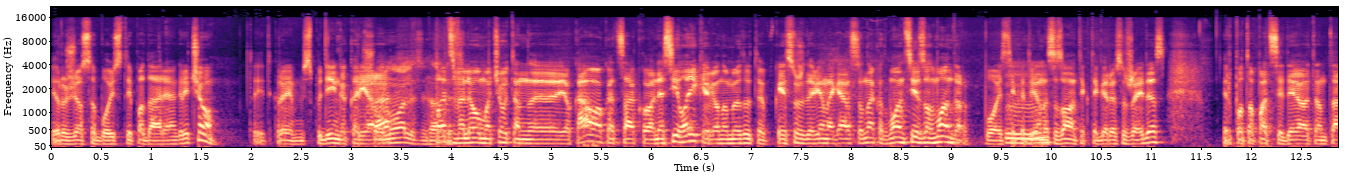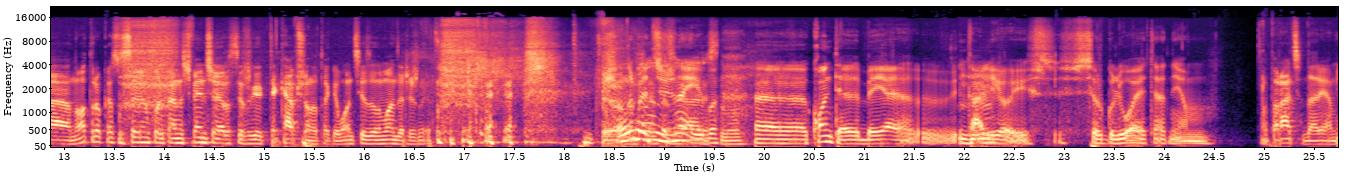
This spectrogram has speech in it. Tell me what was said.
ir už juos abu jis tai padarė greičiau. Tai tikrai įspūdinga karjera. Šaunuolis. Pats vėliau mačiau ten e, jokavo, kad sako, nes jį laikė vienu metu, taip, kai sužaidė vieną gerą sezoną, kad one season wonder buvo jisai, kad Mhm. vieną sezoną tik tai gerai sužaidęs. Ir po to pats sėdėjo ten tą nuotrauką su savim, kur ten švenčia ir, ir tik captioną tokį one season wonder, žinai. tai, va. Nu, bet žinai, geras, nu. e, Kontė beje Italijoje sirguliuoja ten jam Operaciją darė jam.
